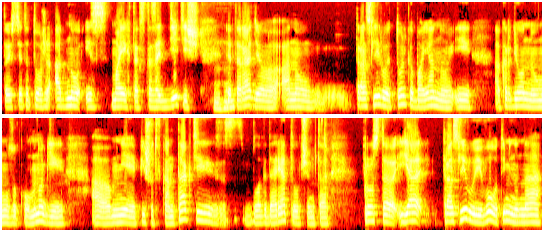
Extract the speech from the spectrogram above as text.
То есть это тоже одно из моих, так сказать, детищ. Угу. Это радио, оно транслирует только баянную и аккордеонную музыку. Многие а, мне пишут ВКонтакте, благодарят, в общем-то. Просто я транслирую его вот именно на,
